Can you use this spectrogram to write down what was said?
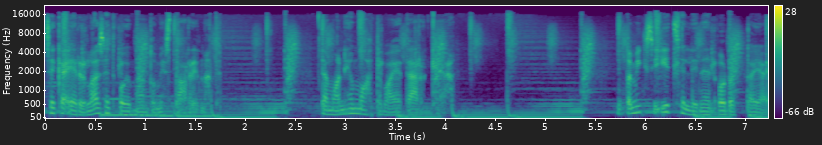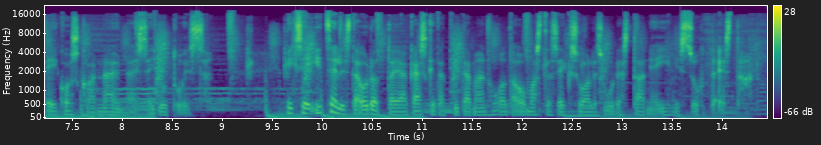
sekä erilaiset voimaantumistarinat. Tämä on ihan mahtavaa ja tärkeää. Mutta miksi itsellinen odottaja ei koskaan näy näissä jutuissa? Miksei itsellistä odottajaa käsketä pitämään huolta omasta seksuaalisuudestaan ja ihmissuhteistaan?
